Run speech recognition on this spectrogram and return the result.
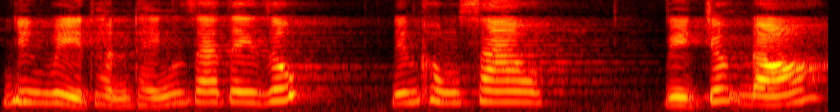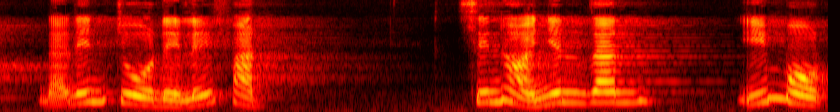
nhưng vì thần thánh ra tay giúp nên không sao, vì trước đó đã đến chùa để lễ Phật. Xin hỏi nhân dân, ý 1,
